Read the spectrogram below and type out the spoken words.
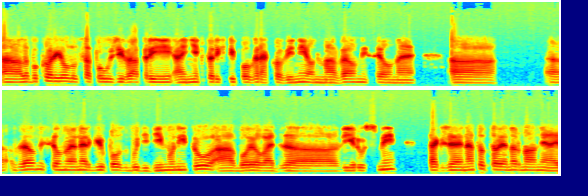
a, lebo Coriolus sa používa pri aj niektorých typoch rakoviny. On má veľmi silné a, a, veľmi silnú energiu povzbudiť imunitu a bojovať s a, vírusmi. Takže na toto je normálne aj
